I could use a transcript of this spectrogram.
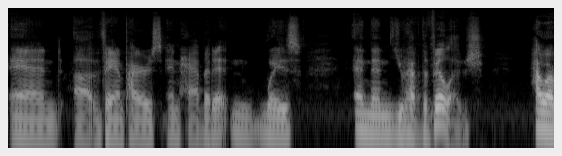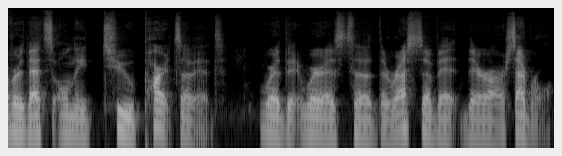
and uh, vampires inhabit it in ways and then you have the village however that's only two parts of it where the, whereas to the rest of it there are several.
